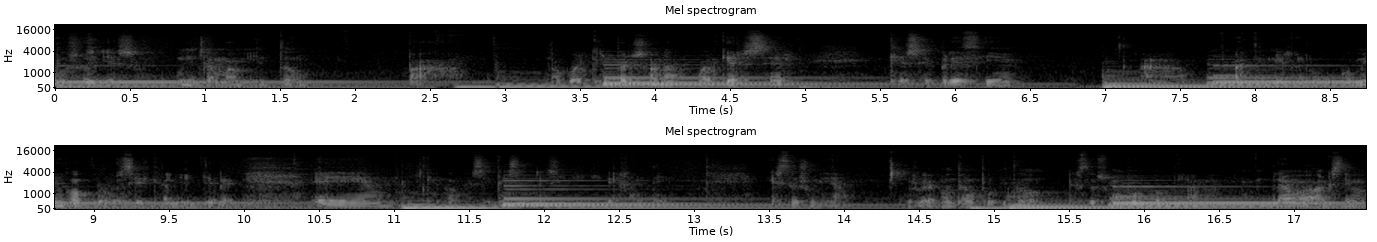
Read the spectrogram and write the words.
pues oye, un llamamiento para cualquier persona, cualquier ser que se precie a, tener algo conmigo, si es que alguien quiere. Eh, que no, que sí, que sí, que sí, que quiere gente. Esto es, mira, os voy a contar un poquito, esto es un poco drama, drama máximo.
